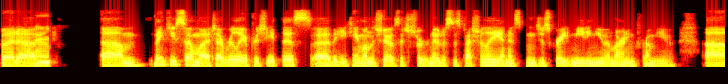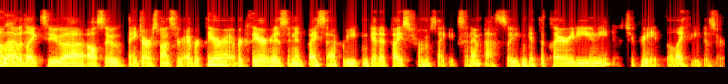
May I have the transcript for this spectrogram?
But uh, um, thank you so much. I really appreciate this uh, that you came on the show such short notice, especially, and it's been just great meeting you and learning from you. Um, I would like to uh, also thank our sponsor, Everclear. Everclear is an advice app where you can get advice from psychics and empaths, so you can get the clarity you need to create the life you deserve.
